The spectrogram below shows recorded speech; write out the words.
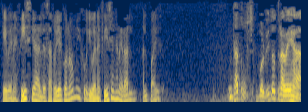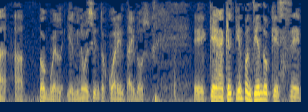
que beneficia al desarrollo económico y beneficia en general al país. volviendo otra vez a, a Togwell y el 1942, eh, que en aquel tiempo entiendo que se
